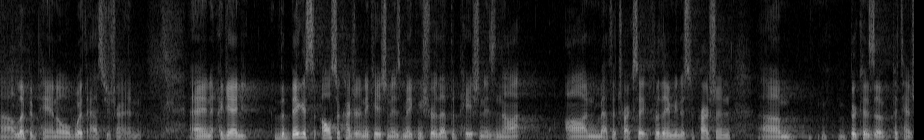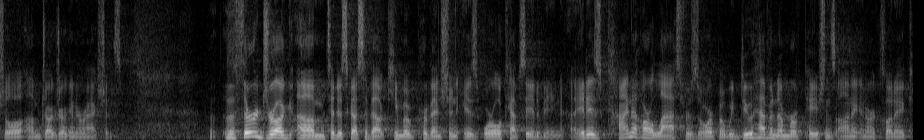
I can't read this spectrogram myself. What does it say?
uh, lipid panel with isotretinoin. And again, the biggest also contraindication is making sure that the patient is not on methotrexate for the immunosuppression um, because of potential um, drug-drug interactions. The third drug um, to discuss about chemo prevention is oral capecitabine. It is kind of our last resort, but we do have a number of patients on it in our clinic.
